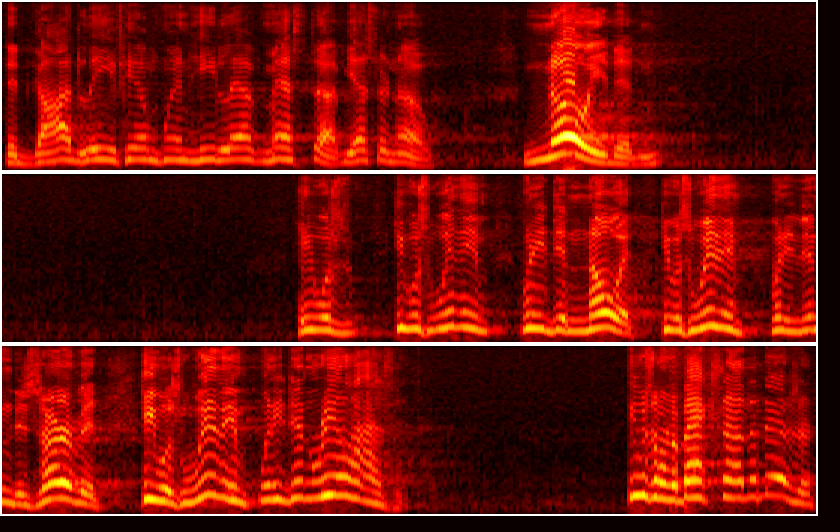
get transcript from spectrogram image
Did God leave him when he left messed up? Yes or no? No, he didn't. He was, he was with him when he didn't know it. He was with him when he didn't deserve it. He was with him when he didn't realize it. He was on the backside of the desert.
